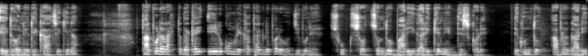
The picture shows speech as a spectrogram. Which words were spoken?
এই ধরনের রেখা আছে কিনা। তারপর আর একটা দেখাই, এইরকম রেখা থাকলে পরেও জীবনে সুখ, স্বচ্ছন্দ বাড়ি, গাড়িকে নির্দেশ করে। দেখুন তো, আপনার গাড়ি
